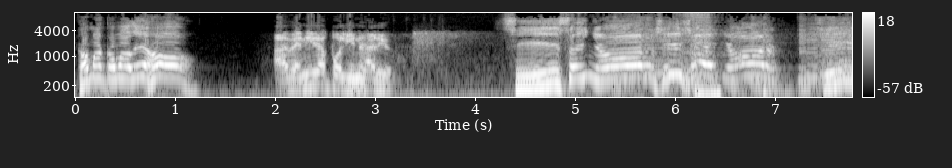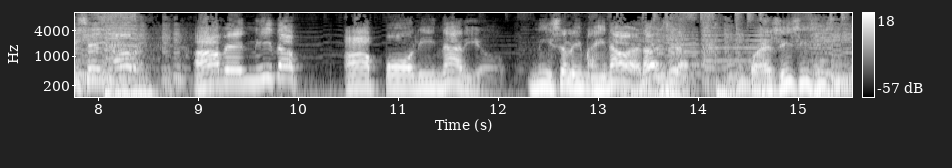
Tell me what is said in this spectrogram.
¿Cómo, cómo dijo? Avenida Apolinario. Sí, señor, sí, señor. Sí, señor. Avenida Apolinario. Ni se lo imaginaba, ¿verdad? Pues sí, sí, sí. sí.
